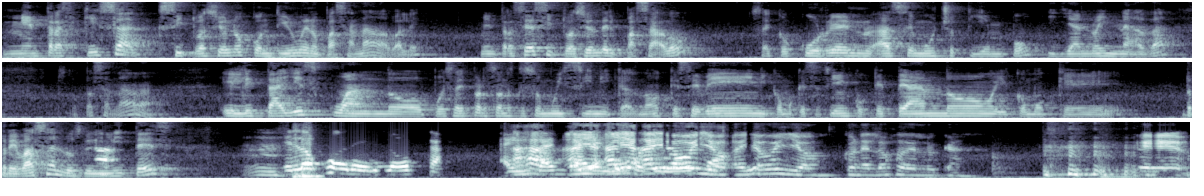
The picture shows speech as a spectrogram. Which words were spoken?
mientras que esa situación no continúe, no pasa nada, ¿vale? Mientras sea situación del pasado, o sea, que ocurrió en- hace mucho tiempo y ya no hay nada, pues no pasa nada. El detalle es cuando pues hay personas que son muy cínicas, ¿no? Que se ven y como que se siguen coqueteando y como que rebasan los límites. Mm, El ojo de loca. Ahí Ajá, allá, el allá, allá voy yo, allá voy yo, con el ojo de loca. Eh,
